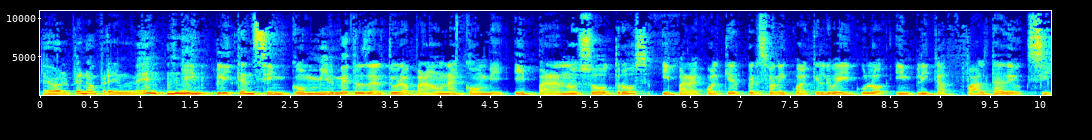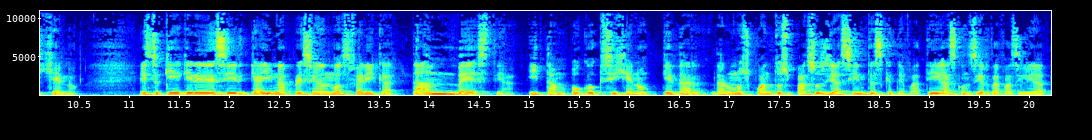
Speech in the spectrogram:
de golpe no prende. ¿Qué implican 5.000 metros de altura para una combi? Y para nosotros y para cualquier persona y cualquier vehículo implica falta de oxígeno. ¿Esto quiere decir? Que hay una presión atmosférica tan bestia y tan poco oxígeno que dar, dar unos cuantos pasos ya sientes que te fatigas con cierta facilidad.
